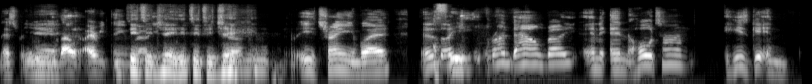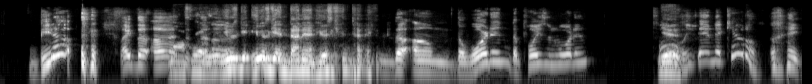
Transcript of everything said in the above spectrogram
That's Yeah. Luffy about everything, bro. TTG, he You know I TTG. mean? He trained, boy. And like he run down, bro, and and the whole time he's getting beat up, like the uh, Nah, the, for real, the, he was he was getting done in. He was getting done in. the um the warden, the poison warden. Yeah. He damn near killed him. Like,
